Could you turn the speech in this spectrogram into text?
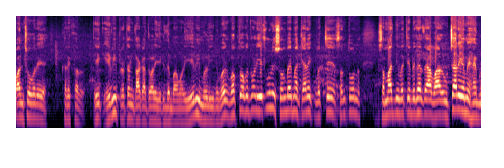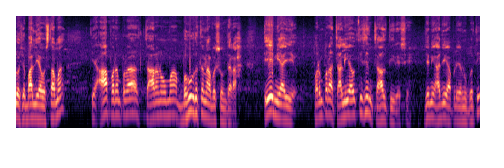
પાંચસો વરે ખરેખર એક એવી પ્રચંડ તાકાતવાળી જગદંબા મળી, એવી મળી ને વખતો વખત મળી, એટલું નહીં, સોનબાઈમાં ક્યારેક વચ્ચે સંતો સમાજની વચ્ચે બેઠા આ વાત ઉચ્ચારી અમે સાંભળ્યો છે બાલ્યાવસ્થામાં. કે આ પરંપરા ચારણોમાં બહુ રતના વસુંધરા, એ ન્યાયે પરંપરા ચાલી આવતી છે ને ચાલતી રહેશે. જેની આજે આપણે અનુભૂતિ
